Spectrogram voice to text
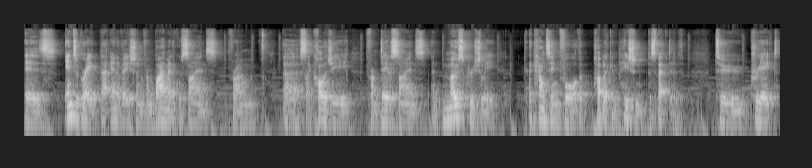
is integrate that innovation from biomedical science, from uh, psychology, from data science, and most crucially, accounting for the public and patient perspective to create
